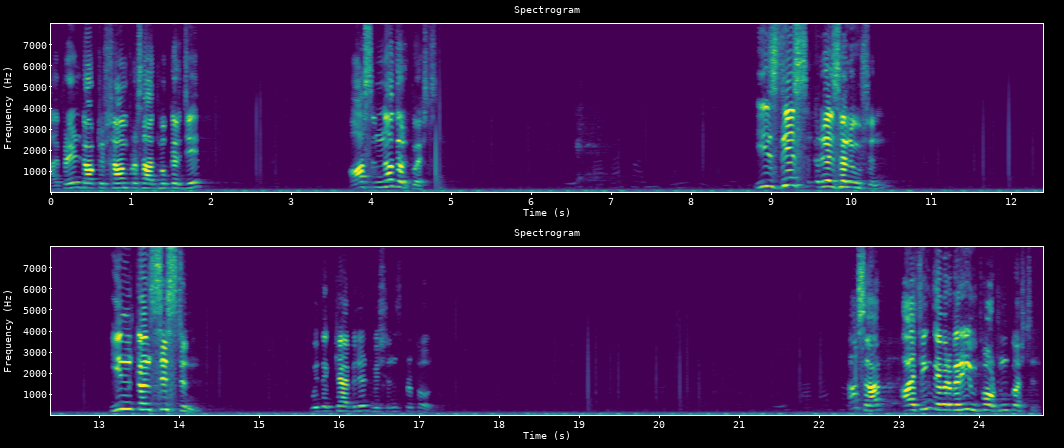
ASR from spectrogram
my friend Dr. Sham Prasad Mukherjee asked another question. Is this resolution inconsistent with the cabinet mission's proposal? Now, sir, I think they were very important questions.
